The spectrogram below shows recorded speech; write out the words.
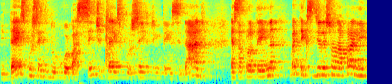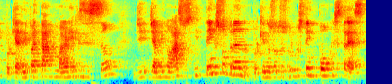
e 10% do corpo a 110% de intensidade, essa proteína vai ter que se direcionar para ali, porque ali vai estar maior requisição de, de aminoácidos e tem sobrando, porque nos outros grupos tem pouco estresse.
